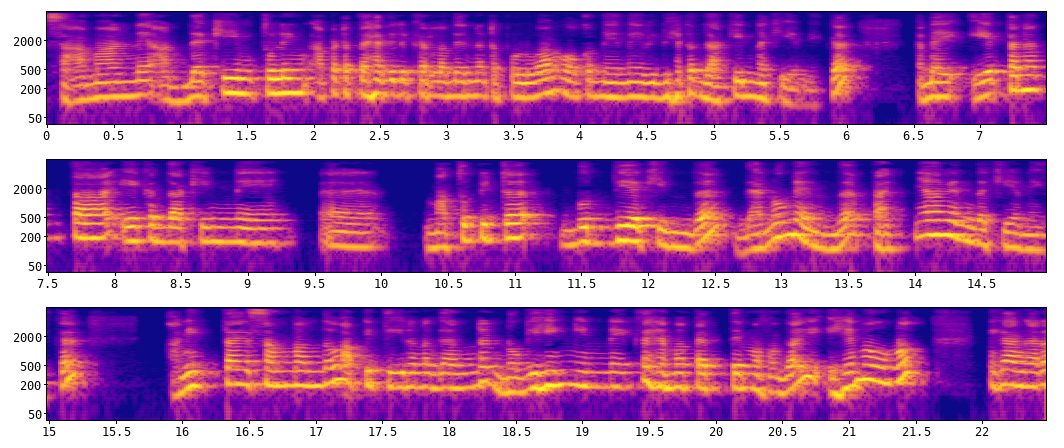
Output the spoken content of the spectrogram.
සාමාන්‍ය අත්දැකීම් තුලින් අපිට පැහැදිලි කරලා දෙන්නට පුළුවන් ඕක මේ මේ විදිහට දකින්න කියන එක. හැබැයි ඒතනත්තා ඒක දකින්නේ මතු පිට බුද්ධියකින්ද දැනුමෙන්ද ප්‍රඥාවෙන්ද කියන එක අනිත්‍ය සම්බන්ධව අපි තීරණ ගන්න නොගිහින් ඉන්න එක හැම පැත්තෙම හොඳයි. එහෙම වුණොත් නිකන් අර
